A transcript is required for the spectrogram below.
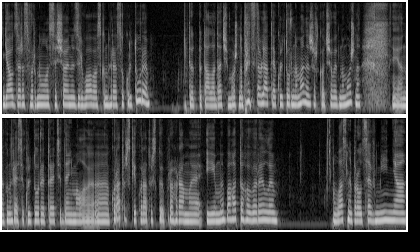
я от зараз вернулася щойно зі Львова з Конгресу культури. Ти от питала, да, чи можна представляти як культурна менеджерка? Очевидно, можна. Я на Конгресі культури третій день мала е, кураторські кураторської програми, і ми багато говорили власне про це вміння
